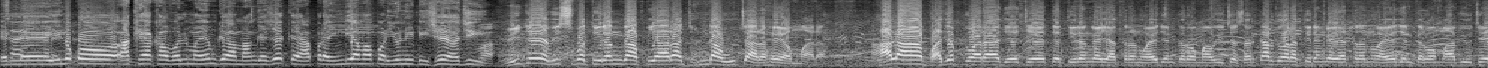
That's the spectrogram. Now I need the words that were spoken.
એટલે એ લોકો આખે આખા વર્લ્ડમાં એમ કહેવા માંગે છે કે આપણા ઇન્ડિયામાં પણ યુનિટી છે હજી. વિજય વિશ્વ તિરંગા પ્યારા ઝંડા ઊંચા રહે અમારા. હાલ આ ભાજપ દ્વારા જે છે તે તિરંગા યાત્રાનું આયોજન કરવામાં આવ્યું છે. સરકાર દ્વારા તિરંગા યાત્રાનું આયોજન કરવામાં આવ્યું છે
